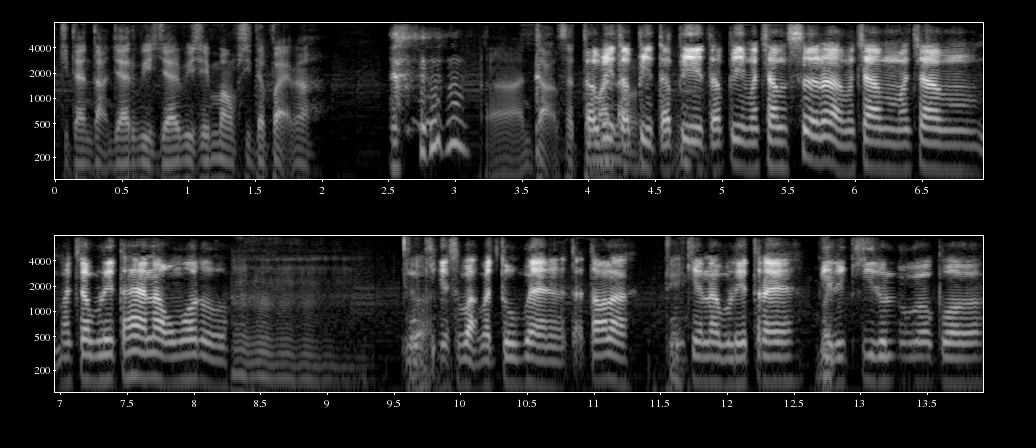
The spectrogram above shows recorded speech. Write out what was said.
Kita hantar Jarvis, Jarvis memang mesti dapat lah. ha, Tak satu Tapi malam tapi tapi tapi macam ser lah macam macam macam boleh tahan lah rumah tu. hmm. hmm, hmm, hmm. Mungkin sebab batu ban tak tahulah. Betul. Mungkin lah boleh try piliki dulu apa.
